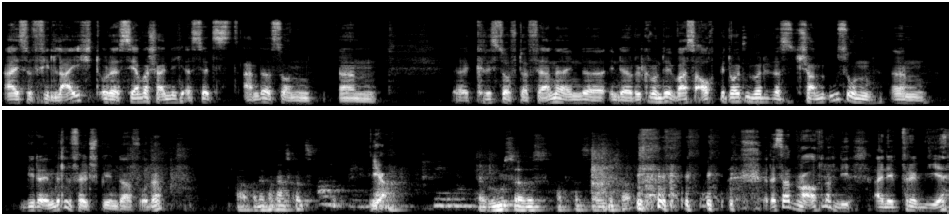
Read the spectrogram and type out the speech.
Also vielleicht oder sehr wahrscheinlich ersetzt Anderson ähm, äh, Christoph der Ferner in der in der Rückrunde, was auch bedeuten würde, dass Can Usun ähm, wieder im Mittelfeld spielen darf, oder? Ja, warte mal ganz kurz. Ja. Der Roomservice hat kurz angeschaut. das hatten wir auch noch nie. Eine Premiere.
